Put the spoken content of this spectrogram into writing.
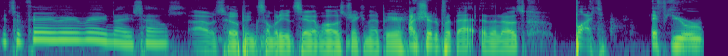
It's a very, very, very nice house. I was hoping somebody would say that while I was drinking that beer. I should have put that in the notes. But if your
